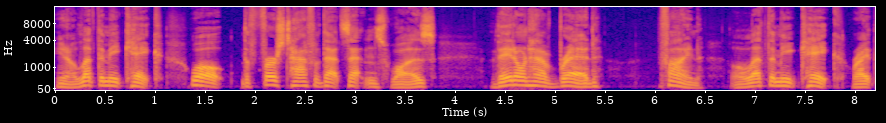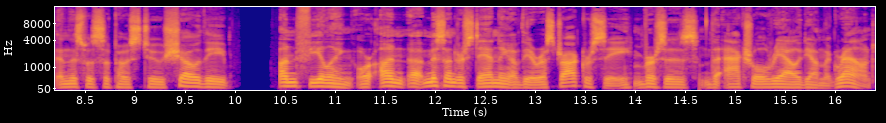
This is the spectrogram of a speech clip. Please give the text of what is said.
you know, let them eat cake. Well, the first half of that sentence was, they don't have bread, fine, let them eat cake, right? And this was supposed to show the unfeeling or un, uh, misunderstanding of the aristocracy versus the actual reality on the ground.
